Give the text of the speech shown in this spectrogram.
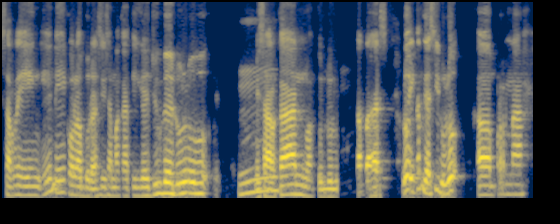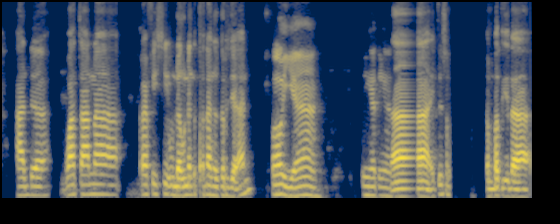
sering ini kolaborasi sama K3 juga dulu. Hmm. Misalkan waktu dulu kita bahas Lo ingat gak sih dulu uh, pernah ada wacana revisi undang-undang ketenaga kerjaan? Oh iya, ingat-ingat. Nah itu sempat kita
